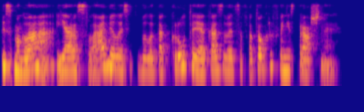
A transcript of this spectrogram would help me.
ты смогла, я расслабилась, это было так круто, и оказывается, фотографы не страшные.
